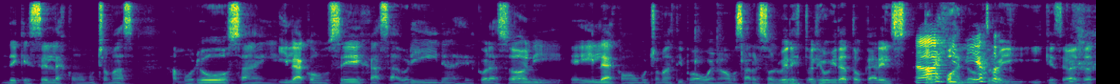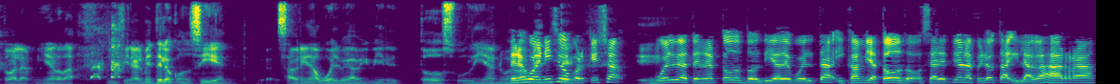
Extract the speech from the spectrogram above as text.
de que Zelda es como mucho más amorosa y, y la aconseja a Sabrina desde el corazón y e Hilda es como mucho más tipo, bueno, vamos a resolver esto, le voy a ir a tocar el topo al Dios. otro y, y que se vaya toda la mierda. Y finalmente lo consiguen. Sabrina vuelve a vivir todo su día nuevamente. Pero es buenísimo porque ella eh, vuelve a tener todo, todo el día de vuelta y cambia todo. O sea, le tiran la pelota y la agarra.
